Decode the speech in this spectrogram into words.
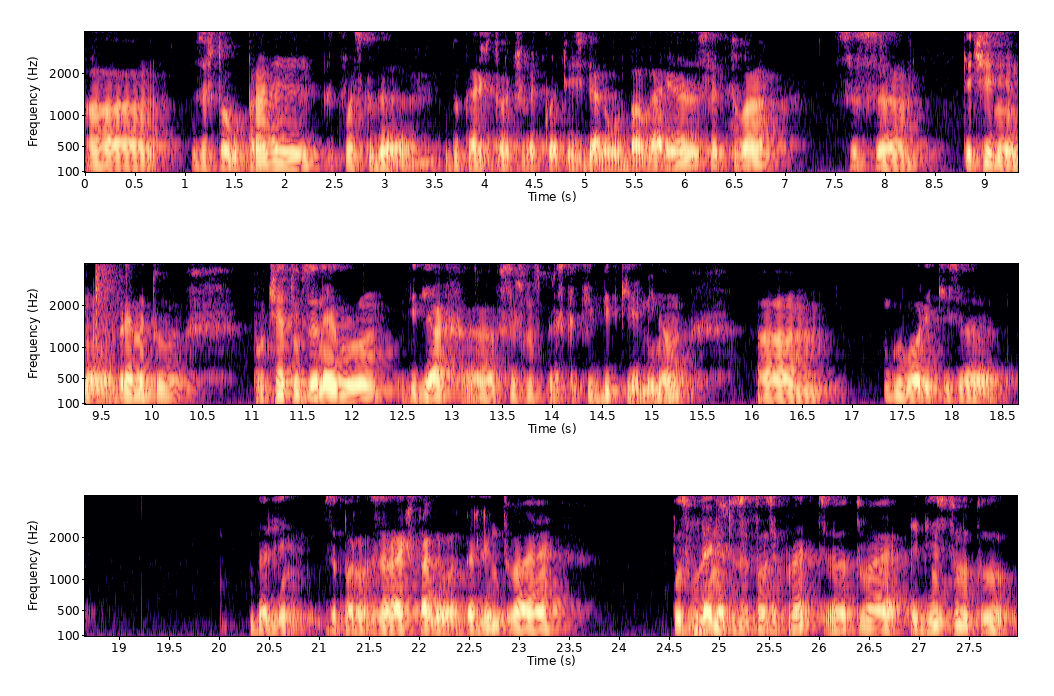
а, защо го прави, какво иска да докаже този човек, който е избягал от България. След това с а, течение на времето прочетох за него, видях а, всъщност през какви битки е минал, а, говорейки за Берлин, за, за Райхстага в Берлин. Това е позволението за този проект. Това е единственото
